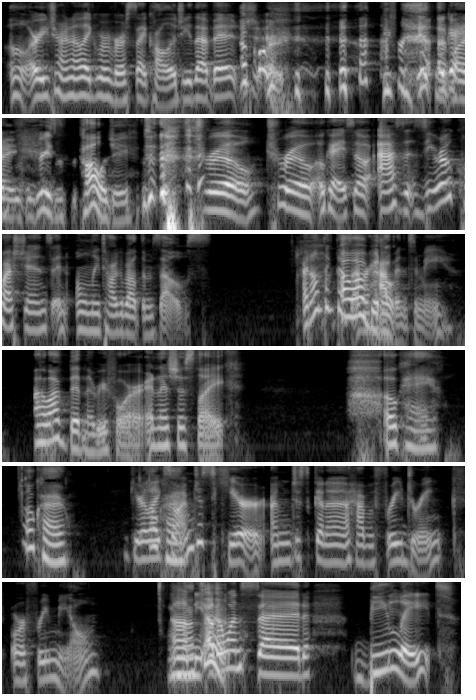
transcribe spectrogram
Oh, are you trying to like reverse psychology that bitch? Of course. You forget that Okay. my degrees in psychology. true, true. Okay, so ask zero questions and only talk about themselves. I don't think that's Oh, ever happened to me. oh, I've been there before, and it's just like, okay, okay, You're like, so I'm just here. I'm just gonna have a free drink or a free meal. Um, the other it. one said, "Be late."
